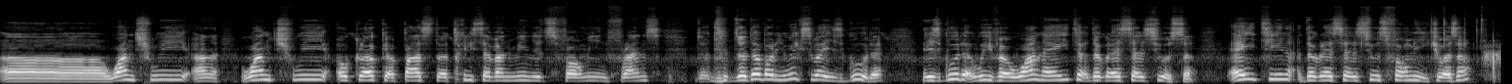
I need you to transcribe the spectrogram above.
Uh, one three, uh, one three o'clock past uh, three seven minutes for me in France. The, the, the WX way is good. Is good with uh, 1 8 degrees Celsius. 18 degrees Celsius for me, QSL.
